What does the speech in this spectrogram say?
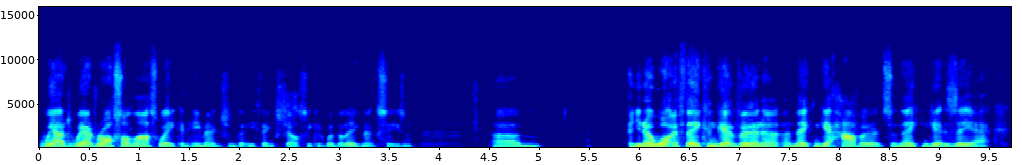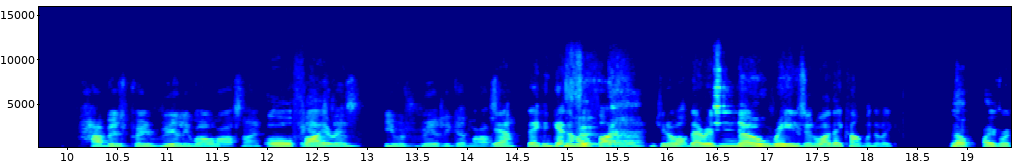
we had we had Ross on last week, and he mentioned that he thinks Chelsea could win the league next season. Um, and you know what? If they can get Werner and they can get Havertz and they can get Ziyech Havertz played really well last night. all firing. He was really good last yeah, night. they can get them all firing. Do you know what? There is no reason why they can't win the league. No, I agree.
